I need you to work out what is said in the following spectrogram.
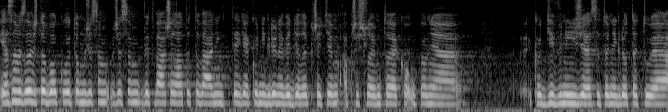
Já jsem myslela, že to bylo kvůli tomu, že jsem, že jsem vytvářela tetování, které jako nikdy neviděli předtím a přišlo jim to jako úplně jako divný, že si to někdo tetuje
